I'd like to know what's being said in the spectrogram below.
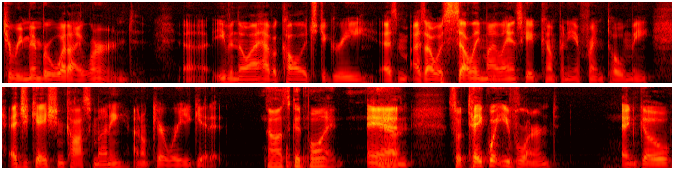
to remember what I learned. Uh, even though I have a college degree, as as I was selling my landscape company, a friend told me, "Education costs money. I don't care where you get it." no that's a good point. And so take what you've learned and go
